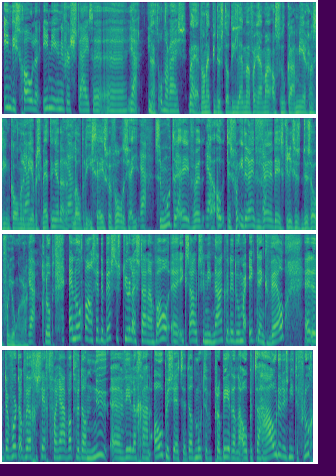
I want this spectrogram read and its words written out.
In die scholen, in die universiteiten, uh, ja, in ja. het onderwijs. Maar ja, dan heb je dus dat dilemma van ja, maar als we elkaar meer gaan zien, komen er ja. meer besmettingen. Dan ja. lopen de IC's vol. Dus ja, ze moeten even. Oh, het is voor iedereen vervelend deze crisis, dus ook voor jongeren. Ja, klopt. En nogmaals, de beste stuurlijst staan aan wal. Uh, ik zou het ze niet na kunnen doen, maar ik denk wel. er wordt ook wel gezegd van ja, wat we dan nu willen gaan openzetten, dat moeten we proberen dan open te houden, dus niet te vroeg.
